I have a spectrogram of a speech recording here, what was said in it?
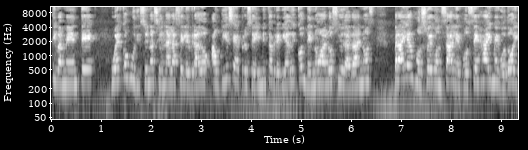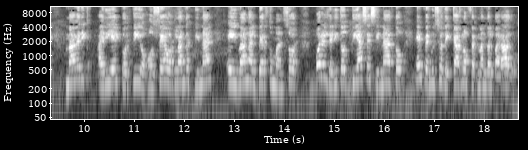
Efectivamente, juez con jurisdicción nacional ha celebrado audiencia de procedimiento abreviado y condenó a los ciudadanos Brian Josué González, José Jaime Godoy, Maverick Ariel Portillo, José Orlando Espinal e Iván Alberto Mansor por el delito de asesinato en perjuicio de Carlos Fernando Alvarado.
